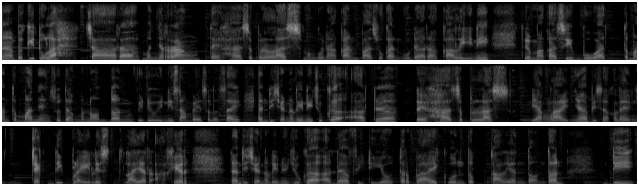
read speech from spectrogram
nah begitulah cara menyerang TH11 menggunakan pasukan udara kali ini. Terima kasih buat teman-teman yang sudah menonton video ini sampai selesai dan di channel ini juga ada TH11 yang lainnya bisa kalian cek di playlist layar akhir. Dan di channel ini juga ada video terbaik untuk kalian tonton di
